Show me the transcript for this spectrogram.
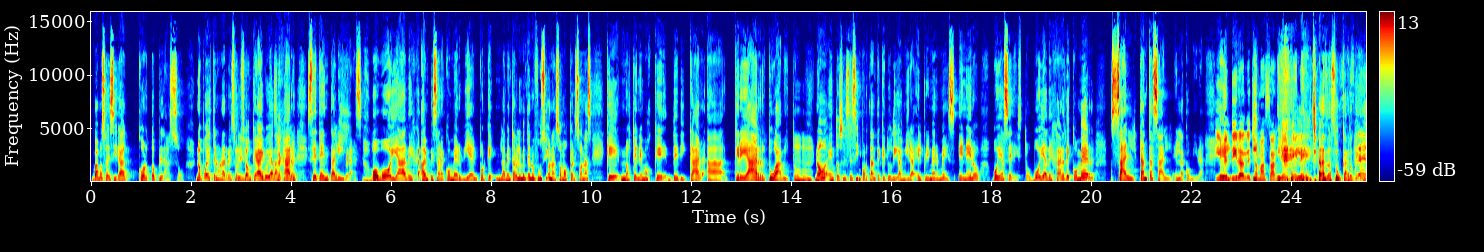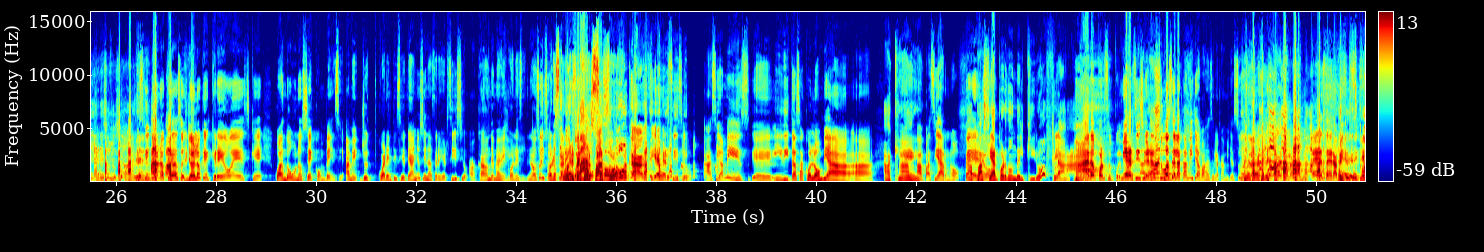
vamos a decir, a corto plazo. No puedes tener una resolución Sí, que, ay, voy a bajar exactamente. 70 libras o voy a, a empezar a comer bien, porque lamentablemente no funciona. Somos personas que nos tenemos que dedicar a crear tu hábito, Ujú. ¿no? Entonces es importante que tú digas, mira, el primer mes, enero, voy a hacer esto, voy a dejar de comer sal, tanta sal en la comida. Y El- mentiras, le echa más sal y, que siempre. le echas azúcar. ¿Tú crees en las resoluciones? Es que yo no creo eso. Yo lo que creo es que cuando uno se convence, a mí, yo 47 años sin hacer ejercicio, acá donde me Ay, ven con es- no soy Con solo ese carne y cuerpazo. cuerpazo. Nunca hacía ejercicio. Hacía mis eh, iditas a Colombia a, ¿A qué? a, a pasear, ¿no? a Pero- pasear por donde el quirófano. Claro, por supuesto. Mi ejercicio era súbase la camilla, bájese la camilla, súbase la camilla, bájese la camilla. Ese era mi ejercicio.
